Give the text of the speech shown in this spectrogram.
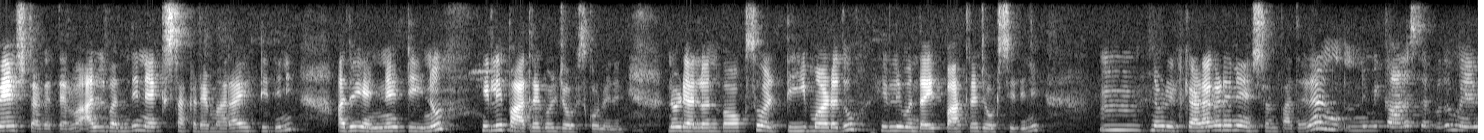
ವೇಸ್ಟ್ ಆಗುತ್ತೆ ಅಲ್ವಾ? ಅಲ್ಲಿ ಬಂದು ನೆಕ್ಸ್ಟ್ ಆ ಕಡೆ ಮರ ಇಟ್ಟಿದ್ದೀನಿ. ಅದು ಎಣ್ಣೆ, ಟೀನು ಇಲ್ಲಿ ಪಾತ್ರೆಗಳು ಜೋಡಿಸ್ಕೊಂಡಿದ್ದೀನಿ ನೋಡಿ, ಅಲ್ಲೊಂದು ಬಾಕ್ಸು ಅಲ್ಲಿ ಟೀ ಮಾಡೋದು. ಇಲ್ಲಿ ಒಂದು ಐದು ಪಾತ್ರೆ ಜೋಡಿಸಿದ್ದೀನಿ ನೋಡಿ, ಇಲ್ಲಿ ಕೆಳಗಡೆನೇ ಎಷ್ಟೊಂದು ಪಾತ್ರೆ ಇದೆ. ನಿಮಗೆ ಕಾಣಿಸ್ತಾ ಇರ್ಬೋದು, ಮೇಲೆ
